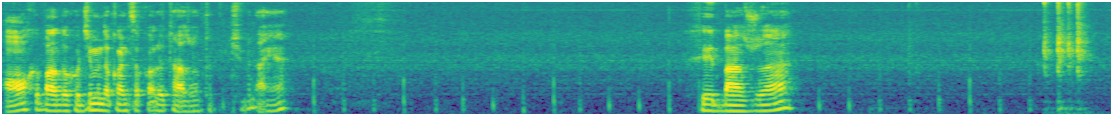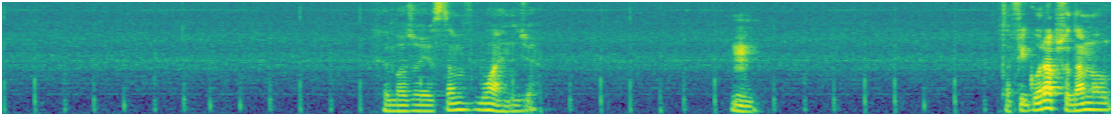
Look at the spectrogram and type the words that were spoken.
O, chyba dochodzimy do końca korytarza, tak mi się wydaje. Chyba, że... Chyba, że jestem w błędzie. Hmm. Ta figura przede mną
